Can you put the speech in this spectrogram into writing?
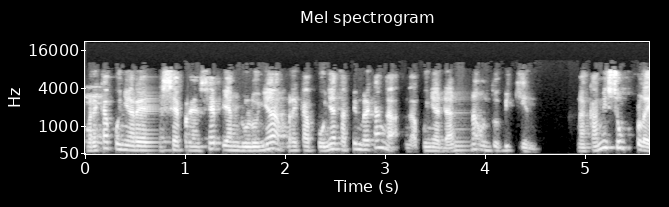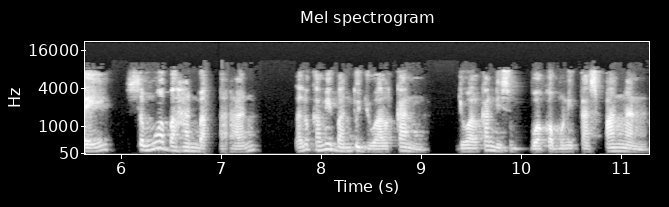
Mereka punya resep-resep yang dulunya mereka punya tapi mereka nggak nggak punya dana untuk bikin. Nah, kami suplai semua bahan-bahan lalu kami bantu jualkan, jualkan di sebuah komunitas pangan.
